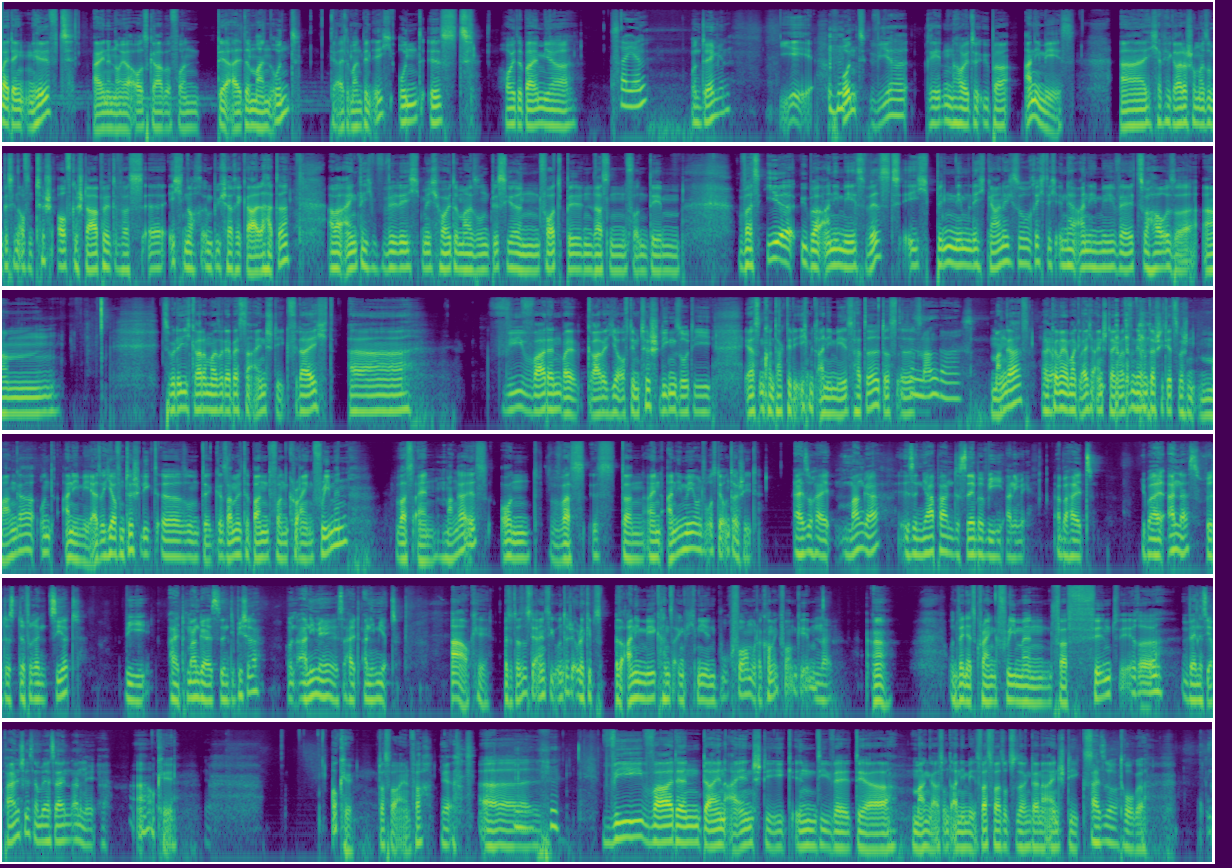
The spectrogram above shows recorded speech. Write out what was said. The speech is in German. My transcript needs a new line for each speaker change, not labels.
Willkommen bei Denken hilft. Eine neue Ausgabe von Der alte Mann und. Der alte Mann bin ich und ist heute bei mir
Cyan.
Und Damien?
Yeah. Und wir reden heute über Animes. Äh, ich habe hier gerade schon mal so ein bisschen auf den Tisch aufgestapelt, was äh, ich noch im Bücherregal hatte. Aber eigentlich will ich mich heute mal so ein bisschen fortbilden lassen von dem, was ihr über Animes wisst. Ich bin nämlich gar nicht so richtig in der Anime-Welt zu Hause. Ähm, jetzt überlege ich gerade mal so der beste Einstieg. Vielleicht, äh, wie war denn, weil gerade hier auf dem Tisch liegen so die ersten Kontakte, die ich mit Animes hatte. Das,
Das sind
ist
Mangas.
Mangas. Da
Ja.
können wir ja mal gleich einsteigen. Was ist denn der Unterschied jetzt zwischen Manga und Anime? Also hier auf dem Tisch liegt äh, so der gesammelte Band von Crying Freeman, was ein Manga ist und was ist dann ein Anime und wo ist der Unterschied?
Also halt, Manga ist in Japan dasselbe wie Anime. Aber halt überall anders wird es differenziert, wie halt Manga ist, sind die Bücher und Anime ist halt animiert.
Ah, okay. Also das ist der einzige Unterschied. Oder gibt's, also Anime kann es eigentlich nie in Buchform oder Comicform geben?
Nein.
Ah. Und wenn jetzt Crying Freeman verfilmt wäre,
Wenn es japanisch ist, dann wäre es ein Anime. Ja.
ah, okay.
Ja.
Okay, das war einfach.
Ja.
Äh, wie war denn dein Einstieg in die Welt der Mangas und Animes? Was war sozusagen deine Einstiegsdroge?
Also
